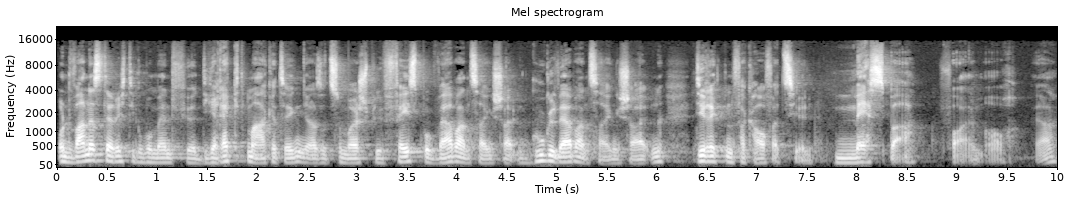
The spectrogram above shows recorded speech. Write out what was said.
und wann ist der richtige Moment für Direktmarketing, also zum Beispiel Facebook Werbeanzeigen schalten, Google Werbeanzeigen schalten, direkten Verkauf erzielen. Messbar vor allem auch. Ja.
